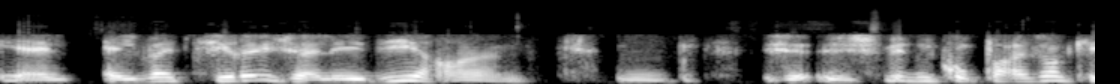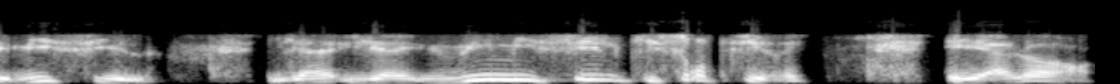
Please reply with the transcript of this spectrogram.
elle, va tirer, j'allais dire, je, fais une comparaison avec les missiles. Il y a huit missiles qui sont tirés. Et alors,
